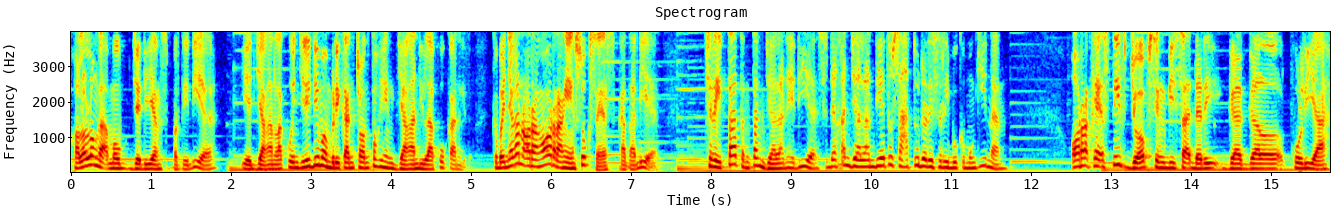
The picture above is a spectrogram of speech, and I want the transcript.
Kalau lo nggak mau jadi yang seperti dia ya jangan lakuin. Jadi dia memberikan contoh yang jangan dilakukan gitu. Kebanyakan orang-orang yang sukses kata dia cerita tentang jalannya dia. Sedangkan jalan dia tuh satu dari seribu kemungkinan orang kayak Steve Jobs yang bisa dari gagal kuliah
